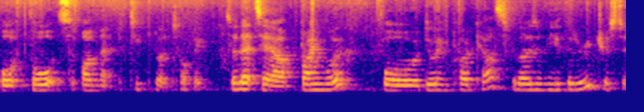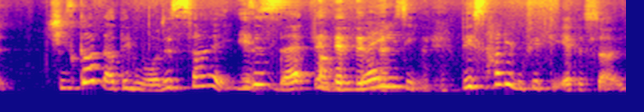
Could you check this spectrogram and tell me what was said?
or thoughts on that particular topic. So that's our framework for doing podcasts for those of you that are interested. She's got nothing more to say. Yes. Isn't that amazing? this 150 episode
